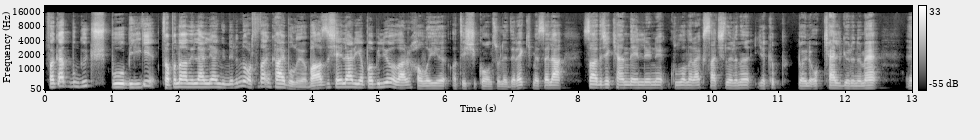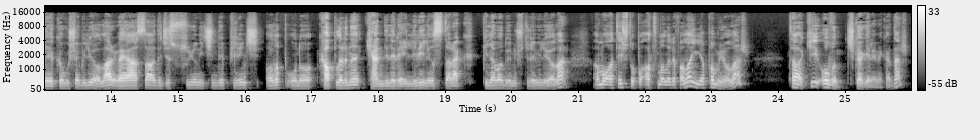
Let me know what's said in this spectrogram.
Fakat bu güç, bu bilgi tapınağın ilerleyen günlerinde ortadan kayboluyor. Bazı şeyler yapabiliyorlar havayı, ateşi kontrol ederek. Mesela sadece kendi ellerini kullanarak saçlarını yakıp böyle o kel görünüme e, kavuşabiliyorlar veya sadece suyun içinde pirinç alıp onu kaplarını kendileri elleriyle ısıtarak pilava dönüştürebiliyorlar. Ama o ateş topu atmaları falan yapamıyorlar. Ta ki Owen çıka gelene kadar.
